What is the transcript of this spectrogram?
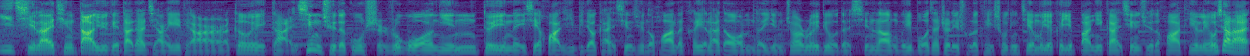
一起来听大宇给大家讲一点儿各位感兴趣的故事。如果您对哪些话题比较感兴趣的话呢，可以来到我们的 Enjoy Radio 的新浪微博，在这里除了可以收听节目，也可以把你感兴趣的话题留下来，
